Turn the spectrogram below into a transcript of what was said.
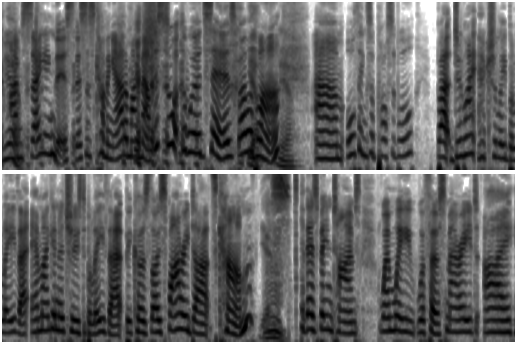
I'm saying this. This is coming out of my mouth. This is what the Word says. Blah blah Yeah. blah. Yeah. Um, all things are possible. But do I actually believe that? Am I going to choose to believe that? Because those fiery darts come. Yes. There's been times when we were first married, I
